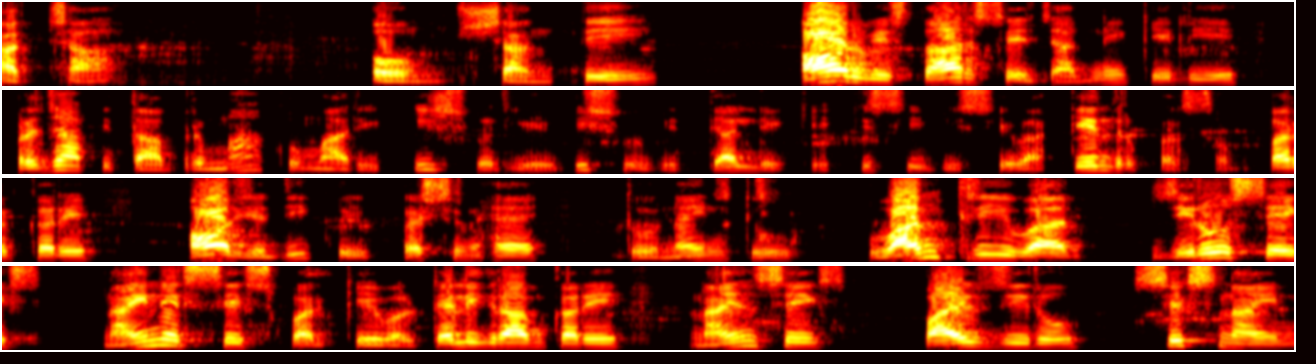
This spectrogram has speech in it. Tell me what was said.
अच्छा ओम शांति। और विस्तार से जानने के लिए प्रजापिता ब्रह्मा कुमारी ईश्वरीय विश्वविद्यालय के किसी भी सेवा केंद्र पर संपर्क करें। और यदि कोई प्रश्न है तो nine two one three one zero six nine eight six पर केवल टेलीग्राम करें। Nine six five zero six nine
